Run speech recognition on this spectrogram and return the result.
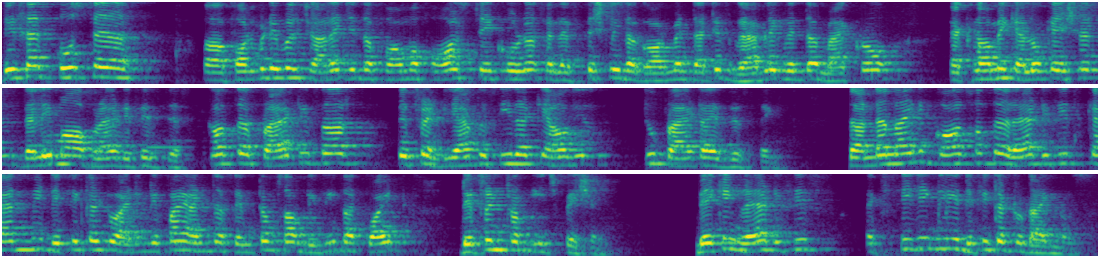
This has posed a, a, formidable challenge in the form of all stakeholders and especially the government that is grappling with the macroeconomic allocation dilemma of rare diseases because the priorities are different. You have to see that how these to prioritize this thing. The underlying cause of the rare disease can be difficult to identify and the symptoms of disease are quite different from each patient making rare disease exceedingly difficult to diagnose.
